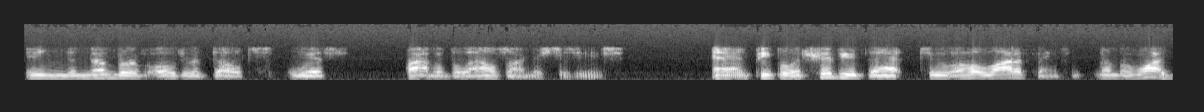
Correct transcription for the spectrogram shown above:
in the number of older adults with probable Alzheimer's disease. And people attribute that to a whole lot of things. Number one,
